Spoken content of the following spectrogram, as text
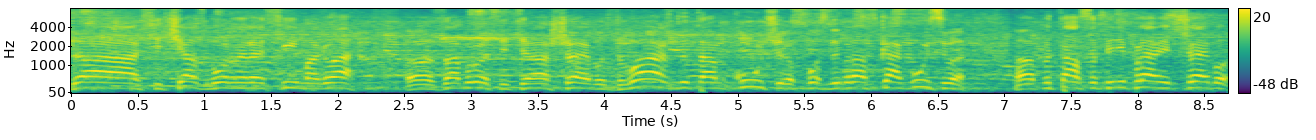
Да, сейчас сборная России могла э, забросить э, шайбу дважды. Там Кучеров после броска Гусева э, пытался переправить шайбу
